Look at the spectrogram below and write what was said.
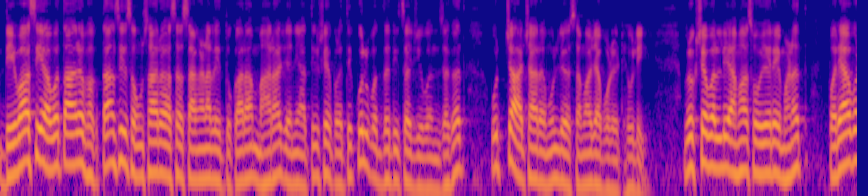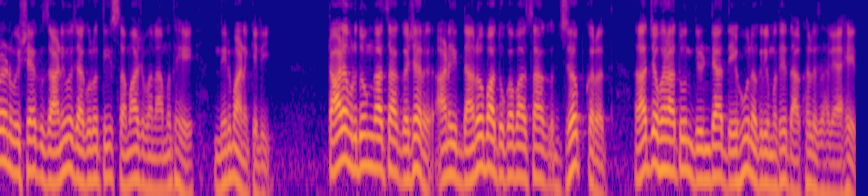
देवासी अवतार भक्तांसी संसार असं सांगणारे तुकाराम महाराज यांनी अतिशय प्रतिकूल पद्धतीचं जीवन जगत उच्च आचारमूल्य समाजापुढे ठेवली. वृक्षवल्ली आम्हा सोयरे म्हणत पर्यावरणविषयक जाणीव जागृती समाज मनामध्ये निर्माण केली. टाळ मृदुंगाचा गजर आणि ज्ञानोबा तुकोबाचा जप करत राज्यभरातून दिंड्या देहू नगरीमध्ये दाखल झाल्या आहेत.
